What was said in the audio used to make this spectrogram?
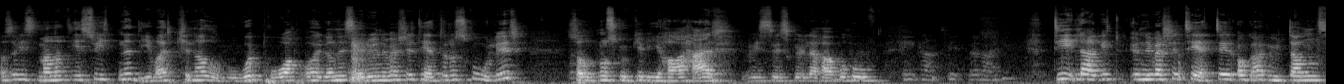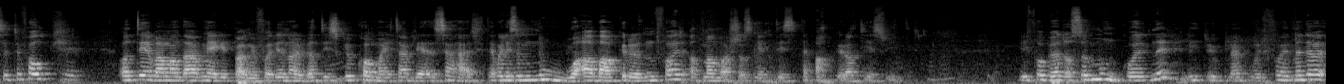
Og så visste man at jesuittene de var knallgode på å organisere universiteter og skoler. Sånt noe skulle ikke vi ha her hvis vi skulle ha behov. De laget universiteter og ga utdannelse til folk. Og det var man da meget bange for i Norge, at de skulle komme og etablere seg her. Det var liksom noe av bakgrunnen for at man var så skeptisk til akkurat jesuitter. Vi forbød også munkeordener. Litt uklart hvorfor. Men det,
